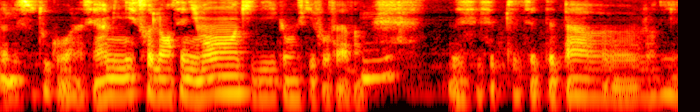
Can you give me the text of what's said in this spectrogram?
Mais surtout quoi, c'est un ministre de l'enseignement qui dit comment est-ce qu'il faut faire. C'est peut-être pas aujourd'hui.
